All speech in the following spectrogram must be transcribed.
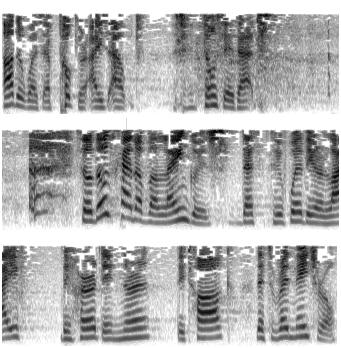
Otherwise, I poke your eyes out. Don't say that. so those kind of a language, that's where their life, they heard, they learn, they talk, that's very natural.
